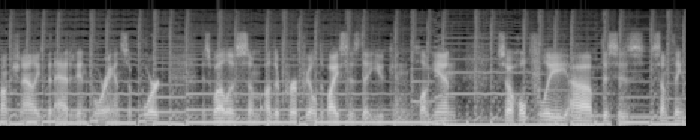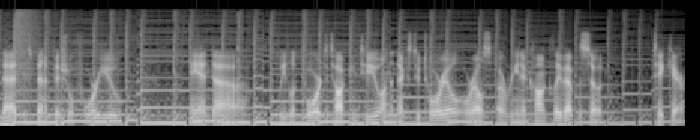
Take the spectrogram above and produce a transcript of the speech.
functionality has been added in for and support, as well as some other peripheral devices that you can plug in. So hopefully um, this is something that is beneficial for you. And uh, we look forward to talking to you on the next tutorial or else Arena Conclave episode. Take care.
